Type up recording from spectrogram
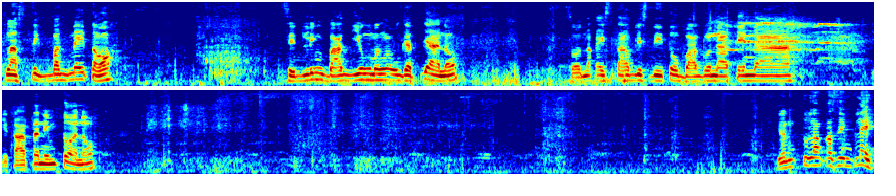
plastic bag na ito seedling bag yung mga ugat niya no so naka-establish dito bago natin na itatanim to ano Ganito lang kasimple.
